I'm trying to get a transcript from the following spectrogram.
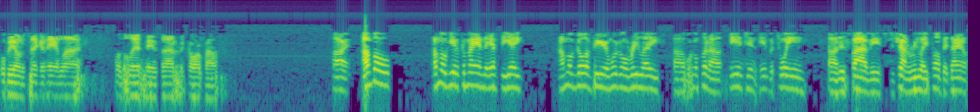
will be on the second hand line on the left hand side of the car pile. All right. I'm gonna I'm gonna give a command to FD8. I'm gonna go up here and we're gonna relay. Uh, we're gonna put a engine in between uh, this five inch to try to relay pump it down.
